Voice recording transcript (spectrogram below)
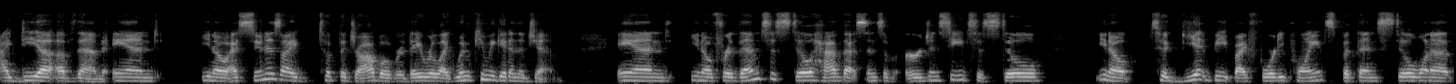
idea of them. And you know, as soon as I took the job over, they were like, when can we get in the gym? And, you know, for them to still have that sense of urgency to still, you know, to get beat by 40 points, but then still want to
